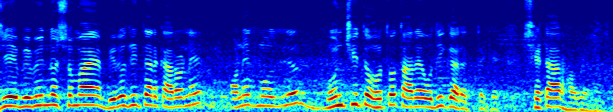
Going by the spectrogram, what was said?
যে বিভিন্ন সময় বিরোধিতার কারণে অনেক মজদুর বঞ্চিত হতো তার অধিকারের থেকে। সেটা আর হবে না।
